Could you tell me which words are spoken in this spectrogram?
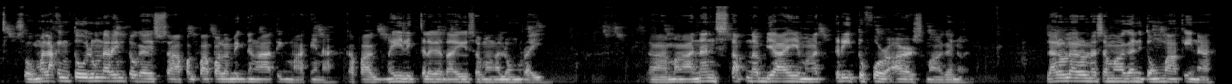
So malaking tulong na rin to guys sa pagpapalamig ng ating makina kapag mahilig talaga tayo sa mga long ride. Sa mga non-stop na biyahe, mga 3 to 4 hours, mga ganun. Lalo-lalo na sa mga ganitong makina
